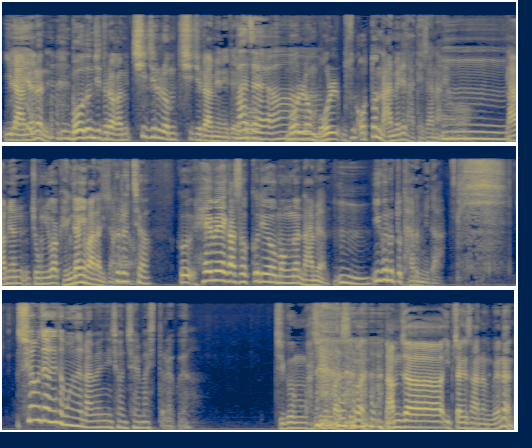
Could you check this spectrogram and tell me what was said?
이 라면은 이 뭐든지 들어가면 치즈를 넣으면 치즈 라면이 되고 맞아요. 뭘 넣으면 뭘 무슨 어떤 라면이 다 되잖아요. 음, 라면 종류가 굉장히 많아지잖아요. 그렇죠. 그 해외 가서 끓여 먹는 라면 음. 이거는 또 다릅니다. 수영장에서 먹는 라면이 전 제일 맛있더라고요. 지금 하시는 말씀은 남자 입장에서 하는 거에는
